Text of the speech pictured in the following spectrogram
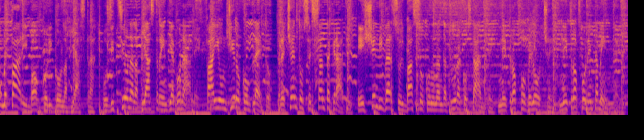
Come fare i boccoli con la piastra? Posiziona la piastra in diagonale, fai un giro completo, 360 gradi, e scendi verso il basso con un'andatura costante, né troppo veloce né troppo lentamente.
